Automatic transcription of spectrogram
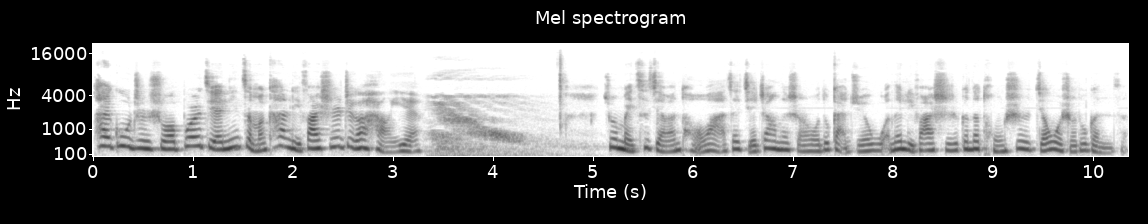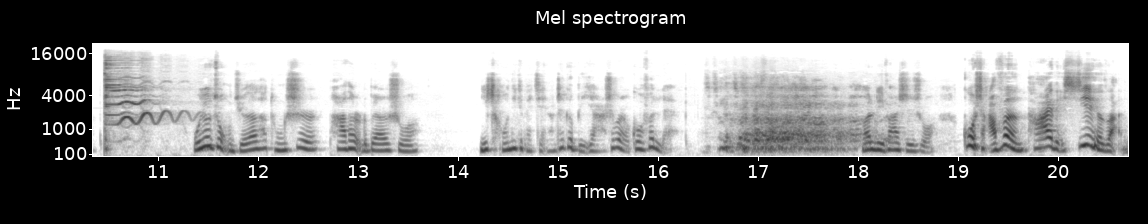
太固执说：“波儿姐，你怎么看理发师这个行业？就是每次剪完头啊，在结账的时候，我都感觉我那理发师跟他同事嚼我舌头根子，我就总觉得他同事趴他耳朵边说。”你瞅你给他剪成这个逼样，是不是有点过分了？完，理发师说过啥分，他还得谢谢咱呢。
